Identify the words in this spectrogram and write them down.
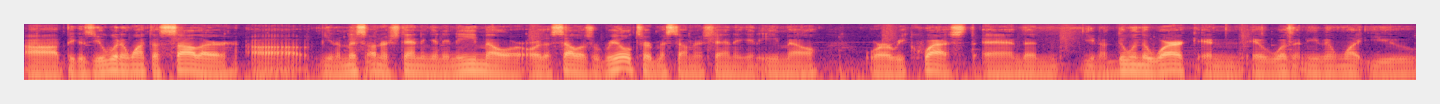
uh, because you wouldn't want the seller uh, you know misunderstanding in an email or, or the seller's realtor misunderstanding an email or a request and then you know doing the work and it wasn't even what you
